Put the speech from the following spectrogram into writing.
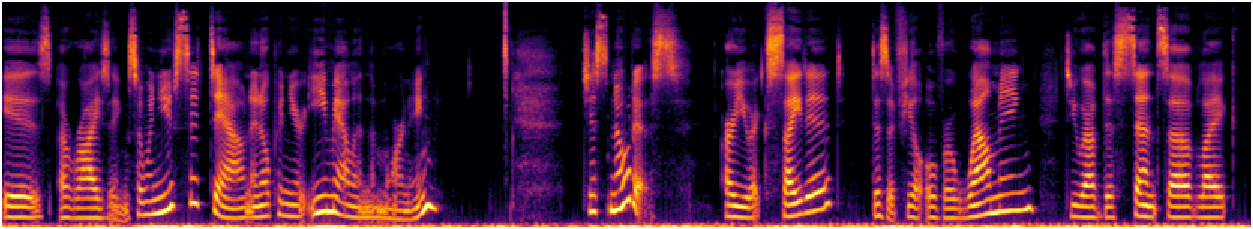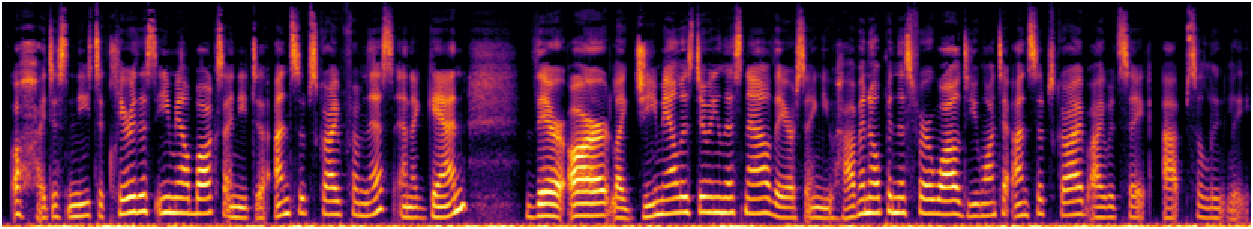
is arising. So when you sit down and open your email in the morning, just notice are you excited? Does it feel overwhelming? Do you have this sense of like, oh, I just need to clear this email box. I need to unsubscribe from this. And again, there are, like Gmail is doing this now, they are saying you haven't opened this for a while. Do you want to unsubscribe? I would say absolutely.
